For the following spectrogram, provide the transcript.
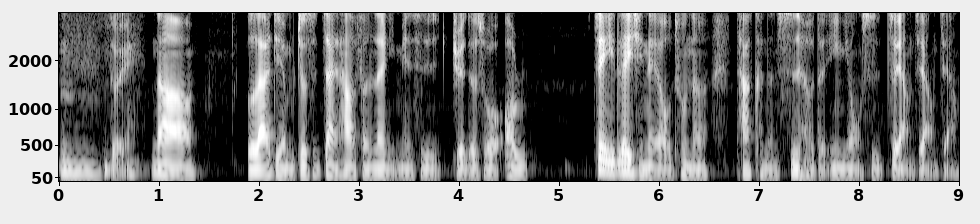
嗯嗯对，那 Valadium 就是在它的分类里面是觉得说，哦，这一类型的 L two 呢，它可能适合的应用是这样这样这样。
